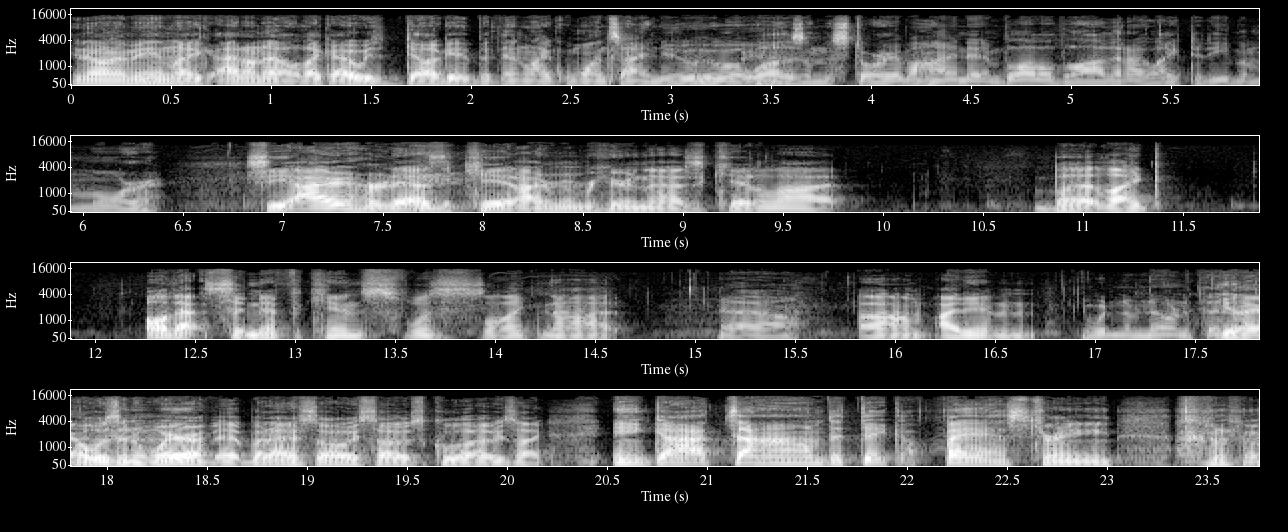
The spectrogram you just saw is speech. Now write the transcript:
You know what I mean? Yeah. Like I don't know. Like I always dug it, but then like once I knew who it was and the story behind it and blah blah blah, then I liked it even more. See, I heard it as a kid. I remember hearing that as a kid a lot. But like all that significance was like not Yeah, um I didn't you wouldn't have known it then. yeah, like I wasn't aware of it, but I just always thought it was cool. I was like, ain't got time to take a fast train. I don't know.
